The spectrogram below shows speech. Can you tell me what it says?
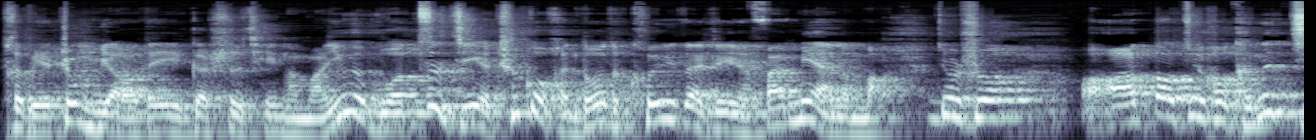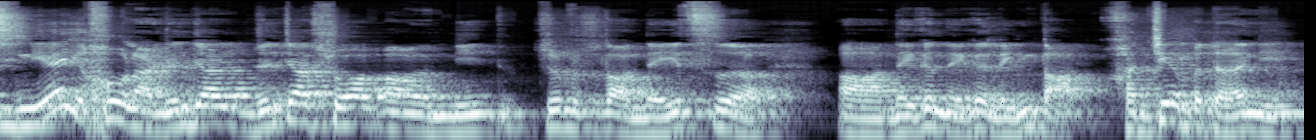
特别重要的一个事情了嘛，因为我自己也吃过很多的亏在这些方面了嘛。就是说啊，到最后可能几年以后了，人家人家说哦，你知不知道哪一次啊，哪个哪个领导很见不得你，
